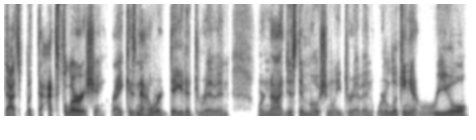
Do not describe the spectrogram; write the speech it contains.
That's but that's flourishing, right? Because now we're data driven. We're not just emotionally driven. We're looking at real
